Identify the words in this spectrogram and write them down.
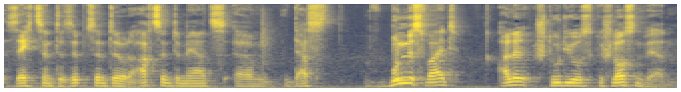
16., 17. oder 18. März, ähm, dass bundesweit alle Studios geschlossen werden.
